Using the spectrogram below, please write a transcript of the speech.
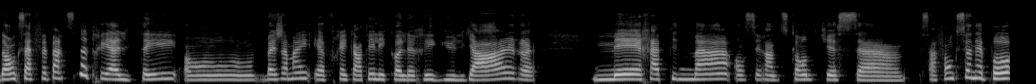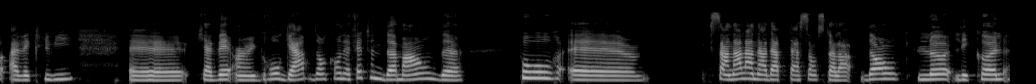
Donc, ça fait partie de notre réalité. Benjamin a fréquenté l'école régulière, mais rapidement, on s'est rendu compte que ça ne fonctionnait pas avec lui, euh, qu'il y avait un gros gap. Donc, on a fait une demande pour euh, qu'il s'en aille en adaptation scolaire. Donc, là, l'école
